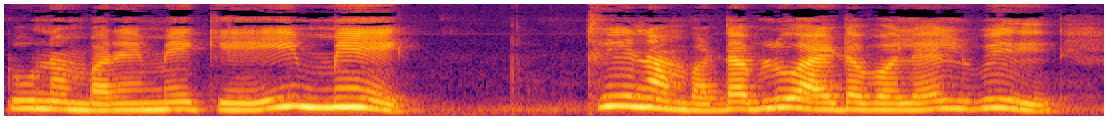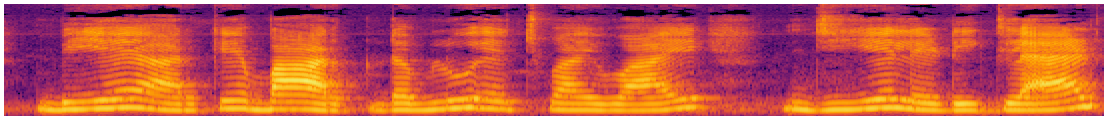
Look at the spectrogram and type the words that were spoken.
Two number. M-A-K-E, make. Three number. W-I-L-L, will. B-A-R-K, bark. W-H-Y-Y, G-A-L-A-D, glad.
